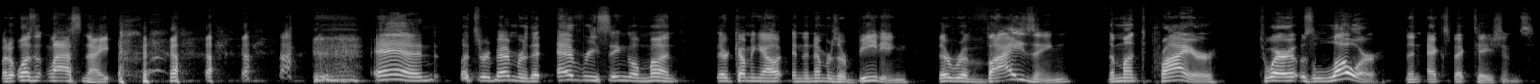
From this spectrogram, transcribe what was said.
but it wasn't last night. and let's remember that every single month they're coming out and the numbers are beating. They're revising the month prior to where it was lower than expectations.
